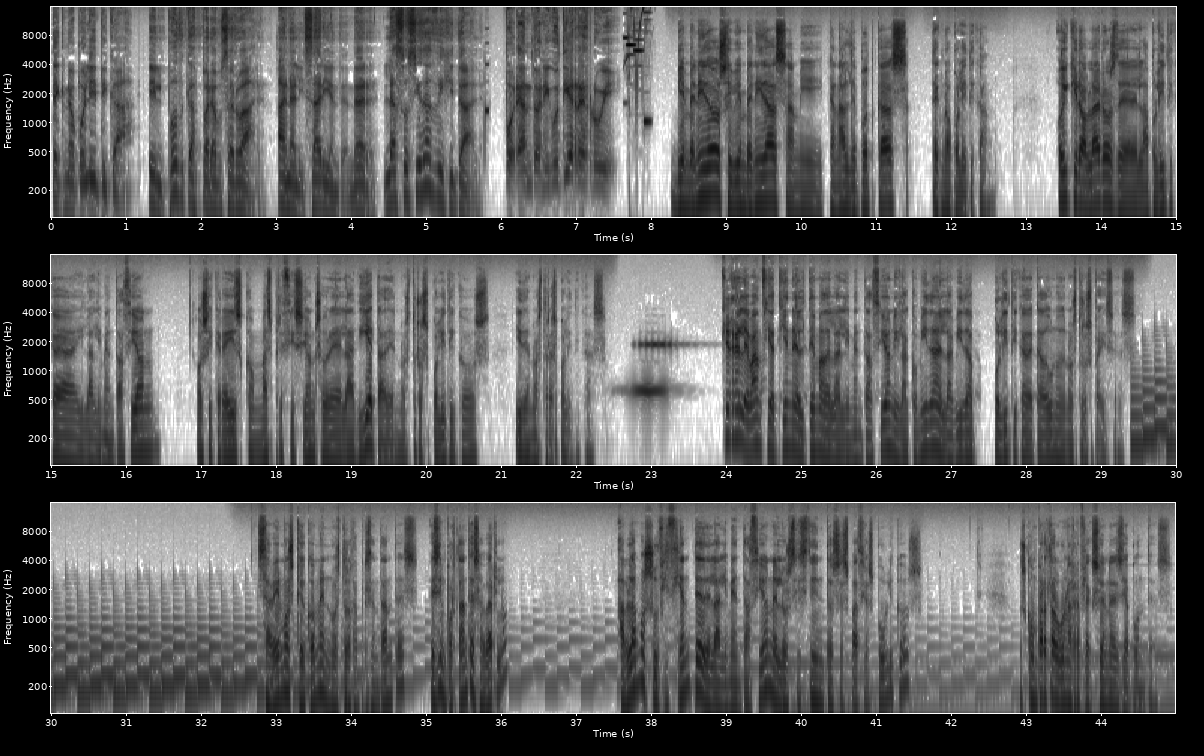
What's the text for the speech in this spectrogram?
Tecnopolítica, el podcast para observar, analizar y entender la sociedad digital. Por Anthony Gutiérrez Rubí. Bienvenidos y bienvenidas a mi canal de podcast Tecnopolítica. Hoy quiero hablaros de la política y la alimentación, o si queréis con más precisión sobre la dieta de nuestros políticos y de nuestras políticas. ¿Qué relevancia tiene el tema de la alimentación y la comida en la vida política de cada uno de nuestros países? ¿Sabemos qué comen nuestros representantes? ¿Es importante saberlo? ¿Hablamos suficiente de la alimentación en los distintos espacios públicos? Os comparto algunas reflexiones y apuntes.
